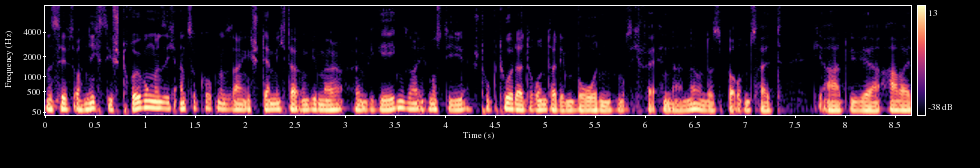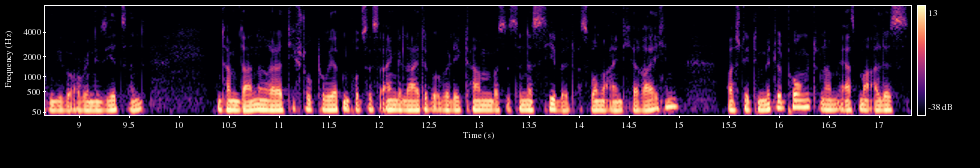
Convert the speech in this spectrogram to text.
Und es hilft auch nichts, die Strömungen sich anzugucken und zu sagen, ich stemme mich da irgendwie mal irgendwie gegen, sondern ich muss die Struktur darunter, den Boden, muss ich verändern. Ne? Und das ist bei uns halt die Art, wie wir arbeiten, wie wir organisiert sind. Und haben dann einen relativ strukturierten Prozess eingeleitet, wo wir überlegt haben, was ist denn das Zielbild? Was wollen wir eigentlich erreichen? Was steht im Mittelpunkt? Und haben erstmal alles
